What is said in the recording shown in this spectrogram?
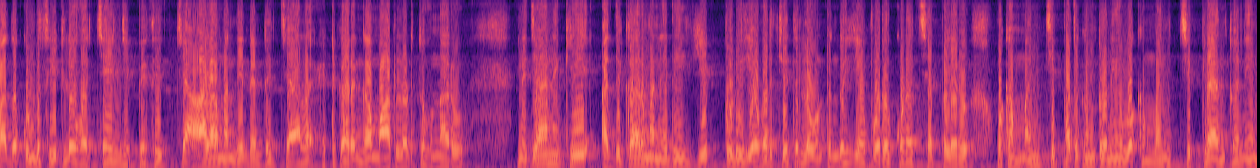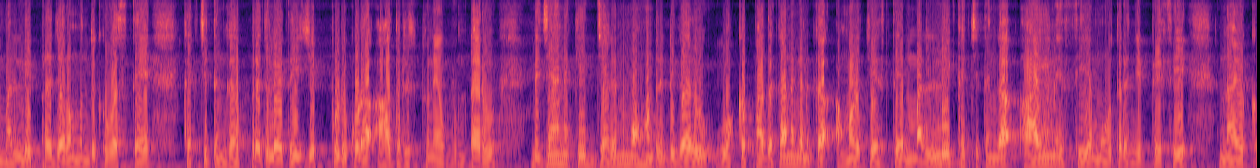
పదకొండు సీట్లు వచ్చాయని చెప్పేసి చాలామంది ఏంటంటే చాలా ఎటకారంగా మాట్లాడుతూ ఉన్నారు. నిజానికి అధికారం అనేది ఎప్పుడు ఎవరి చేతుల్లో ఉంటుందో ఎవరు కూడా చెప్పలేరు. ఒక మంచి పథకంతోనే ఒక మంచి ప్లాన్తోనే మళ్ళీ ప్రజల ముందుకు వస్తే ఖచ్చితంగా ప్రజలైతే ఎప్పుడు కూడా ఆదరిస్తూనే ఉంటారు. నిజానికి జగన్మోహన్ రెడ్డి గారు ఒక పథకాన్ని కనుక అమలు చేస్తే మళ్ళీ ఖచ్చితంగా ఆయనే సీఎం అవుతారని చెప్పేసి నా యొక్క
